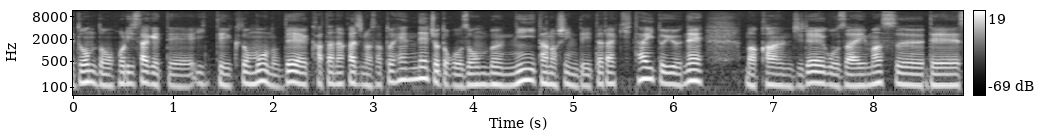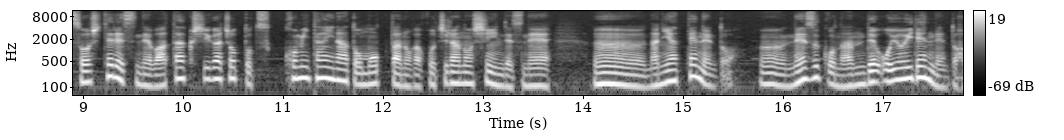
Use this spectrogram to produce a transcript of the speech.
えどんどん掘り下げていっていくと思うので、刀鍛冶の里編でちょっとこう存分に楽しんでいただきたいというね、まあ、感じでございます。で、そしてですね、私がちょっと突っ込みたいなと思ったのがこちらのシーンですね。うん、何やってんねんと。うん、ねずこなんで泳いでんねんと。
